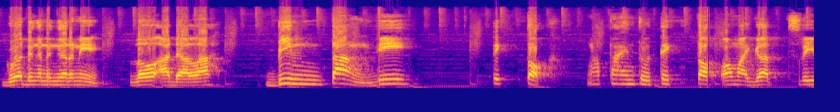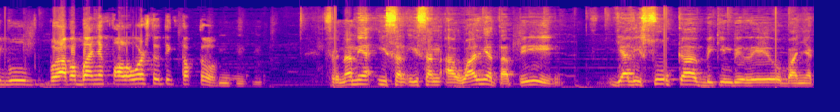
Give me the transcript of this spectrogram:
gue denger-denger nih lo adalah bintang di TikTok. Ngapain tuh TikTok? Oh my god, seribu berapa banyak followers tuh TikTok tuh? Sebenarnya isan-isan awalnya tapi jadi suka bikin video banyak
